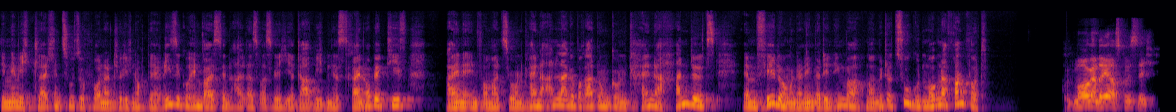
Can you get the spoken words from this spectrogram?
Den nehme ich gleich hinzu. Zuvor natürlich noch der Risikohinweis, denn all das, was wir hier darbieten, ist rein objektiv reine Information, keine Anlageberatung und keine Handelsempfehlung. Und dann nehmen wir den Ingwer mal mit dazu. Guten Morgen nach Frankfurt. Guten Morgen, Andreas, grüß dich.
